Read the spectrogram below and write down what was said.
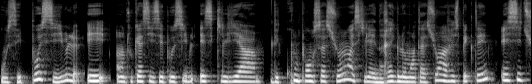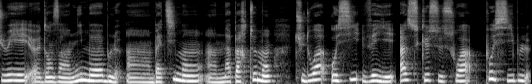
où c'est possible et en tout cas si c'est possible, est-ce qu'il y a des compensations, est-ce qu'il y a une réglementation à respecter? Et si tu es euh, dans un immeuble, un bâtiment, un appartement, tu dois aussi veiller à ce que ce soit possible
